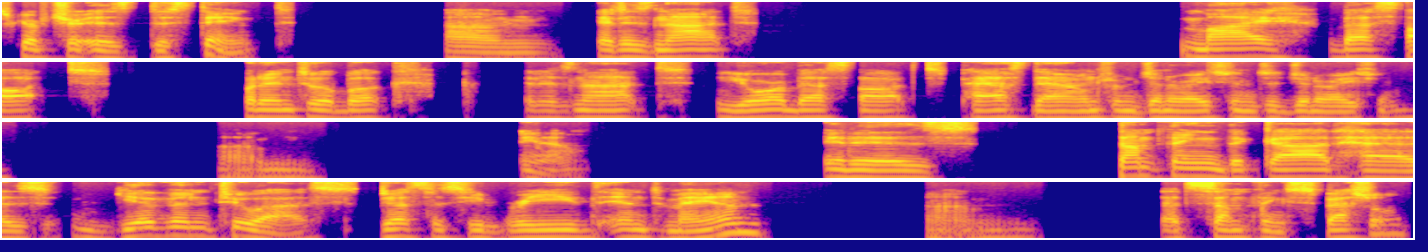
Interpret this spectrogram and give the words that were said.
scripture is distinct um, it is not my best thoughts put into a book. It is not your best thoughts passed down from generation to generation. Um, you know, it is something that God has given to us just as He breathed into man. Um, that's something special.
